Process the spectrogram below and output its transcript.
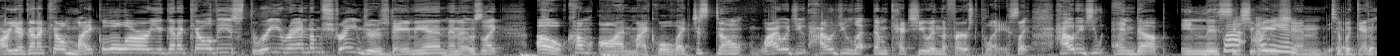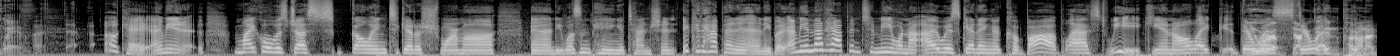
are you gonna kill michael or are you gonna kill these three random strangers damien? And it was like oh come on michael like just don't why would you how would you let them catch you in the first place? Like how did you end up in this Well, I mean, situation to begin with okay. I mean, uh, Michael was just going to get a shawarma and he wasn't paying attention. It could happen to anybody. I mean, that happened to me when I was getting a kebab last week. You know, like there you were was abducted there was and put on a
